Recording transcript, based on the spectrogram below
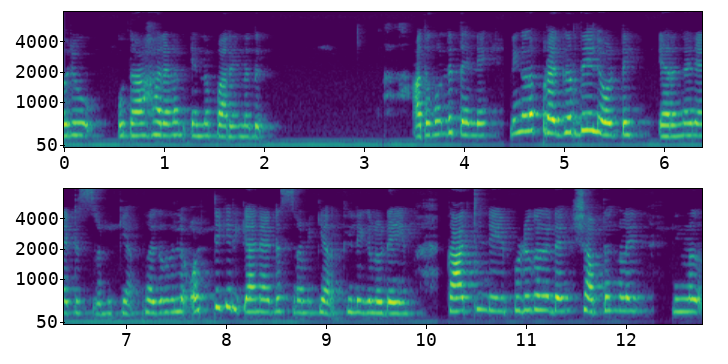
ഒരു ഉദാഹരണം എന്ന് പറയുന്നത്. അതുകൊണ്ട് തന്നെ നിങ്ങൾ പ്രകൃതിയിലോട്ട് ഇറങ്ങാനായിട്ട് ശ്രമിക്കുക. പ്രകൃതിയിൽ ഒറ്റയ്ക്കിരിക്കാനായിട്ട് ശ്രമിക്കുക. കിളികളുടെയും കാറ്റിന്റെയും പുഴകളുടെയും ശബ്ദങ്ങളിൽ നിങ്ങൾ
